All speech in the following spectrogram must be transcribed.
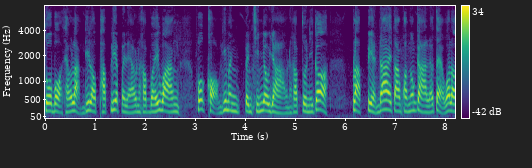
ตัวเบาะแถวหลังที่เราพับเรียบไปแล้วนะครับ ไว้วางพวกของที่มันเป็นชิ้นยาวๆนะครับ ตัวนี้ก็ ปรับเปลี่ยนได้ตามความต้องการ แล้วแต่ว่าเรา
